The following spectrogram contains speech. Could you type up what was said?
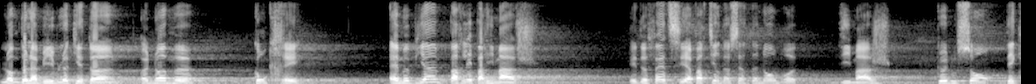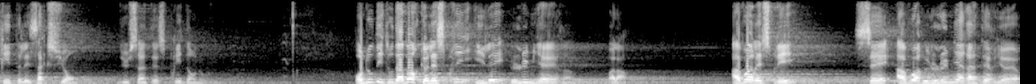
l'homme de la Bible, qui est un, homme concret, aime bien parler par image. Et de fait, c'est à partir d'un certain nombre d'images que nous sont décrites les actions du Saint-Esprit dans vies. On nous dit tout d'abord que l'Esprit, il est lumière. Voilà. Avoir l'Esprit, c'est avoir une lumière intérieure,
